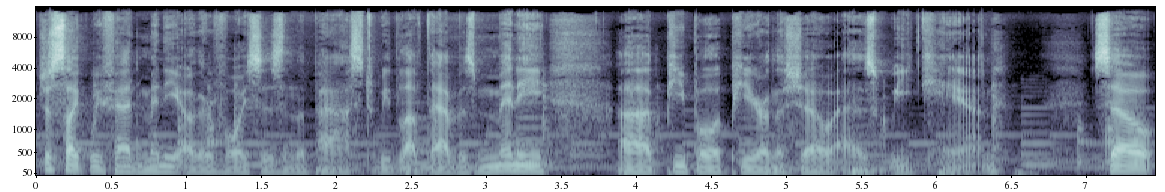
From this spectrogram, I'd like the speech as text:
Just like we've had many other voices in the past, we'd love to have as many uh, people appear on the show as we can. So,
